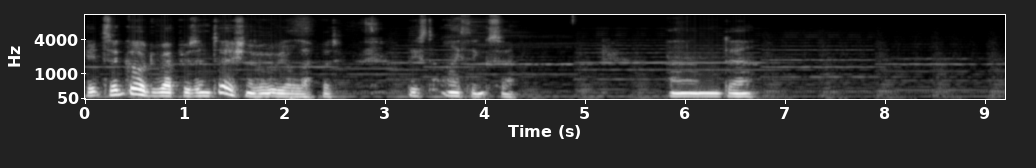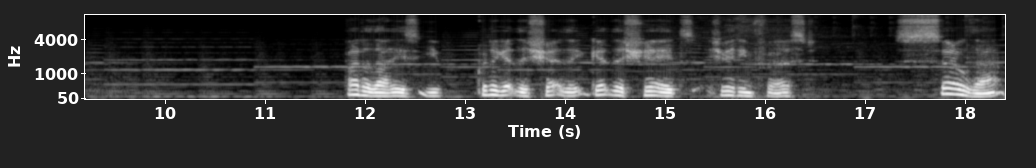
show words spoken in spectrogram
it's a good representation of a real leopard. At least I think so. And uh, part of that is you've got to get the, sh get the shades shading first so that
